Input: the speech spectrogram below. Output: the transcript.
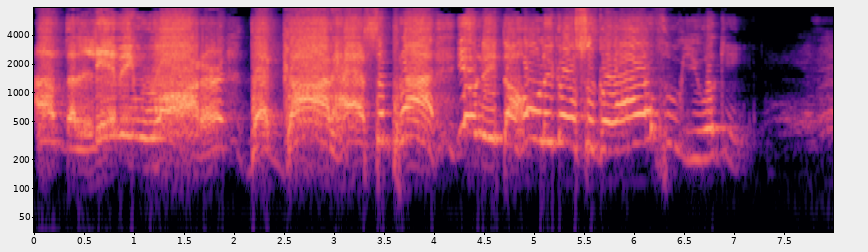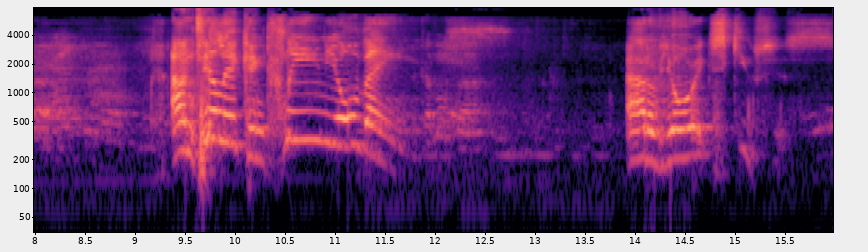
of the living water that God has supplied. You need the Holy Ghost to go all through you again until it can clean your veins out of your excuses.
